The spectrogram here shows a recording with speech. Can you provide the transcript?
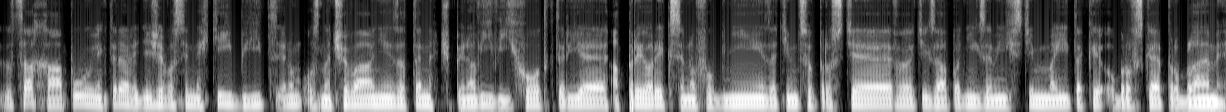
docela chápu některé lidi, že vlastně nechtějí být jenom označováni za ten špinavý východ, který je a priori xenofobní, zatímco prostě v těch západních zemích s tím mají taky obrovské problémy.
